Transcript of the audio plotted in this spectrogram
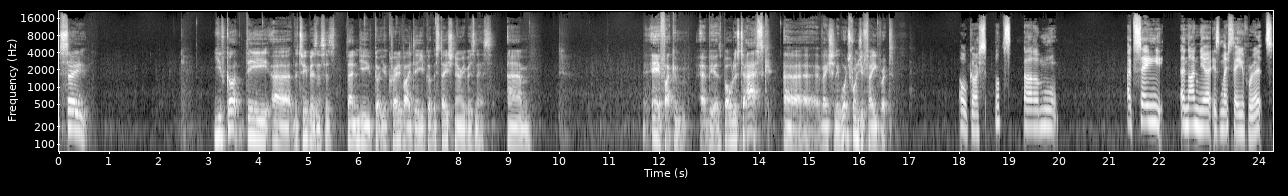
So you've got the uh, the two businesses. Then you've got your creative ID. You've got the stationery business. Um, if I can uh, be as bold as to ask, uh, Vaishali, which one's your favourite? Oh gosh, oops. Um, I'd say Ananya is my favourite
